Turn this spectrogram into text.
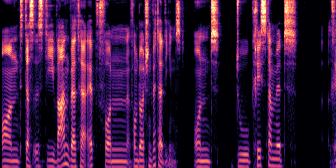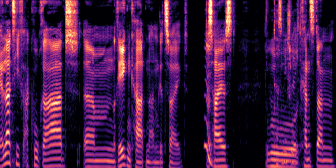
und das ist die Warnwetter-App von vom Deutschen Wetterdienst. Und du kriegst damit relativ akkurat ähm, Regenkarten angezeigt. Das hm. heißt, Du kannst dann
